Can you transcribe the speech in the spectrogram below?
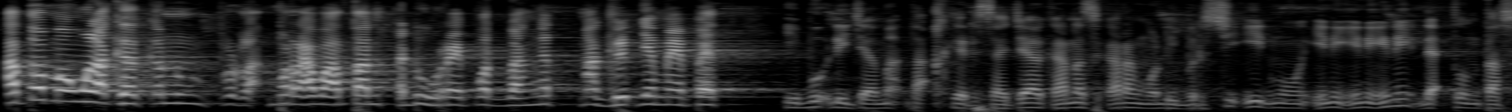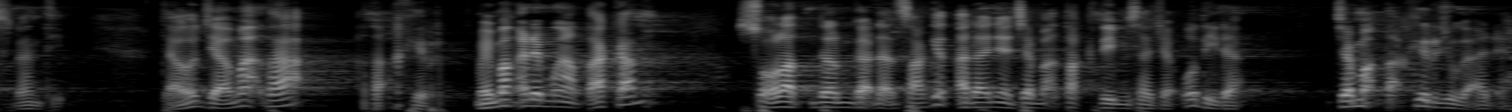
Atau mau melakukan perawatan, aduh repot banget, maghribnya mepet. Ibu di jamak takhir saja, karena sekarang mau dibersihin, mau ini, ini, ini, tidak tuntas nanti. Jangan jamak tak takhir. Memang ada yang mengatakan, sholat dalam keadaan sakit adanya jamak takdim saja. Oh tidak, jamak takhir juga ada.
